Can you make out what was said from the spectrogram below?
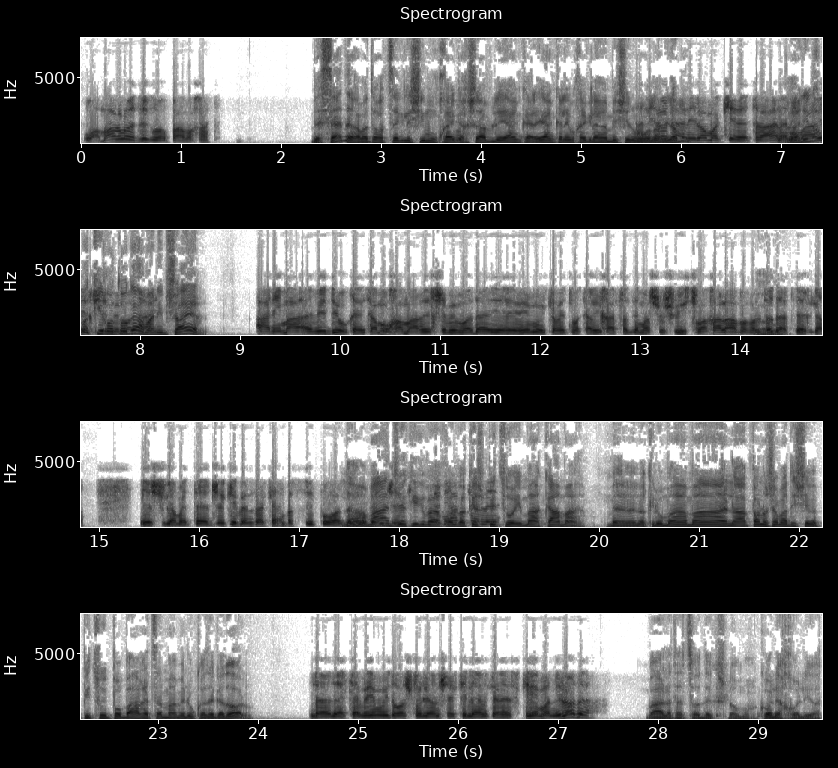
הוא אמר לו את זה כבר פעם אחת. בסדר, אבל אתה רוצה להגיד לי שאם הוא חייג עכשיו ליאנקלה, ליאנקלה מחייג לרמי שינון, אני לא, לא מכיר את רן. אני לא מכיר אותו גם, אני משער. אני בדיוק, אני כמוך מעריך שבוודאי אה, אם הוא יקבל את מכבי חיפה זה משהו שהוא ישמח עליו, אבל אתה יודע, יש גם את אה, ג'קי בן זקן בסיפור הזה. מה ג'קי כבר יכול לבקש פיצוי? מה, כמה? לא, כאילו מה, מה, לא, אף פעם לא שמעתי שפיצוי פה בארץ המאמן הוא כזה גדול. לא יודע, כן, ואם הוא ידרוש מיליון שקל ליאנקל יסכים, אני לא יודע. וואלה, אתה צודק שלמה, הכל יכול להיות.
